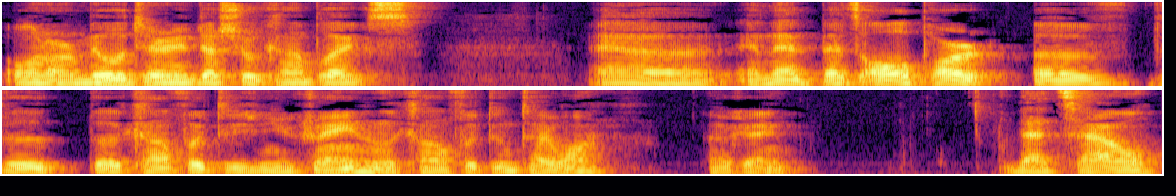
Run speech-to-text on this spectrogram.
on our military industrial complex. Uh, and that, that's all part of the, the conflict in Ukraine and the conflict in Taiwan. Okay. That's how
